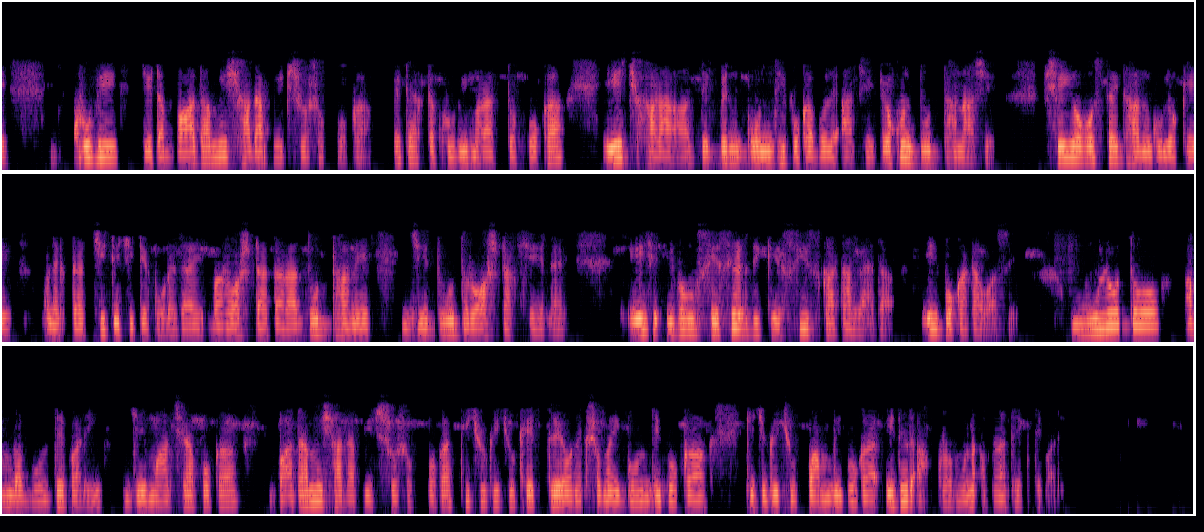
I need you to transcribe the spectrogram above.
খুবই যেটা বাদামি সাদা পিঠ শোষক পোকা, এটা একটা খুবই মারাত্মক পোকা। এছাড়া দেখবেন গন্ধি পোকা বলে আছে, যখন দুধ ধান আসে, সেই অবস্থায় ধানগুলোকে অনেকটা চিটে চিটে করে দেয় বা রসটা, তারা দুধ ধানের যে দুধ রসটা খেয়ে নেয়। এই এবং শেষের দিকে শীষ কাটা ল্যাদা, এই পোকাটাও আসে। মূলত আমরা বলতে পারি যে মাজরা পোকা বাদামি সাদা পিঠ শোষক পোকা কিছু কিছু ক্ষেত্রে অনেক সময় গন্ধি পোকা কিছু কিছু পামড়ি পোকা এদের আক্রমণ আমরা দেখতে পারি।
